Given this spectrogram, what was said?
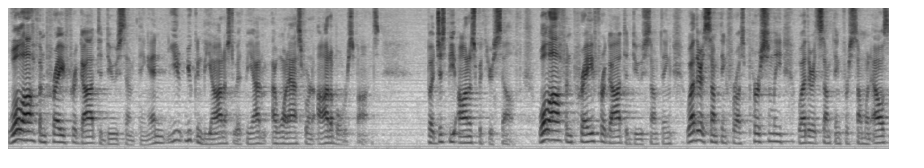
We'll often pray for God to do something, and you, you can be honest with me. I, I won't ask for an audible response but just be honest with yourself. We'll often pray for God to do something, whether it's something for us personally, whether it's something for someone else.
